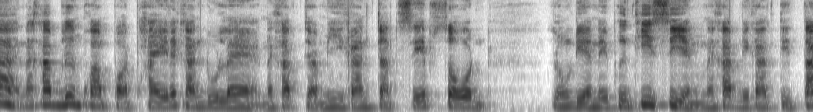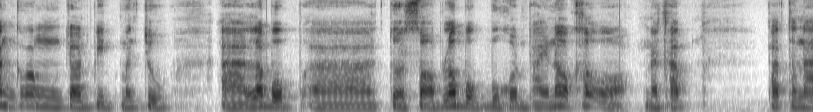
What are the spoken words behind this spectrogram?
5นะครับเรื่องความปลอดภัยและการดูแลนะครับ จะมีการจัดเซฟโซนโรงเรียนในพื้นที่เสี่ยงนะครับ มีการติดตั้งกล้องวงจรปิดบรรจุระบบอ่าตรวจสอบระบบบุคคลภายนอกเข้าออกนะครับ พัฒนา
